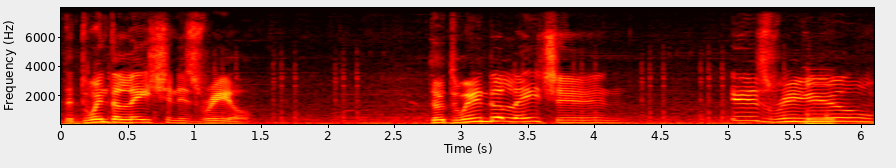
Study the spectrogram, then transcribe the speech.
The dwindlation is real. The dwindlation is real.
